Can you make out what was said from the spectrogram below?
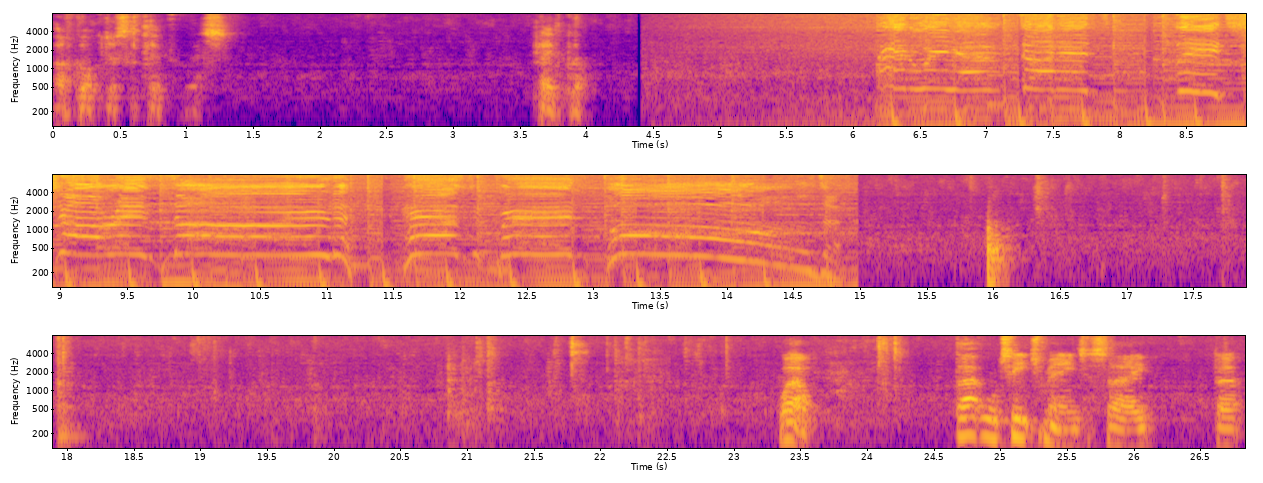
I've got just a clip for this. Play the clip. And we have done it! The Charizard has been pulled! Well, that will teach me to say that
